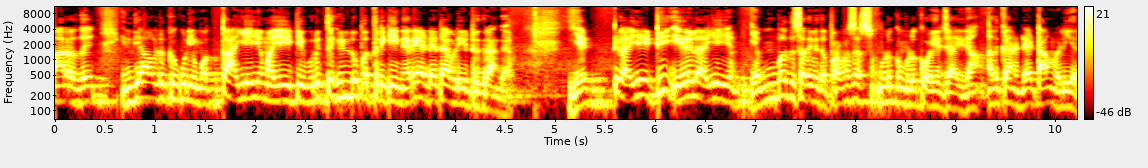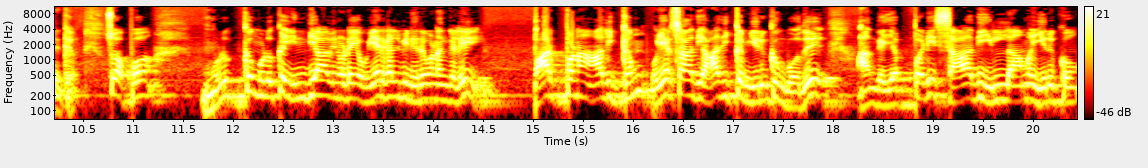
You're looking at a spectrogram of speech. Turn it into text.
மாறுறது? இந்தியாவில் இருக்கக்கூடிய மொத்த ஐஐஎம் ஐஐடி குறித்து ஹிந்து பத்திரிகை நிறைய டேட்டா வெளியிட்டு இருக்காங்க எட்டு ஐஐடி ஏழு ஐஏஎம் எண்பது சதவீத ப்ரொஃபசர்ஸ் முழுக்க முழுக்க உயர் ஜாதி தான். அதுக்கான டேட்டாவும் வெளியே இருக்கு. ஸோ அப்போ முழுக்க முழுக்க இந்தியாவினுடைய உயர்கல்வி நிறுவனங்களில் பார்ப்பன ஆதிக்கம் உயர் சாதி ஆதிக்கம் இருக்கும்போது அங்கே எப்படி சாதி இல்லாமல் இருக்கும்?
